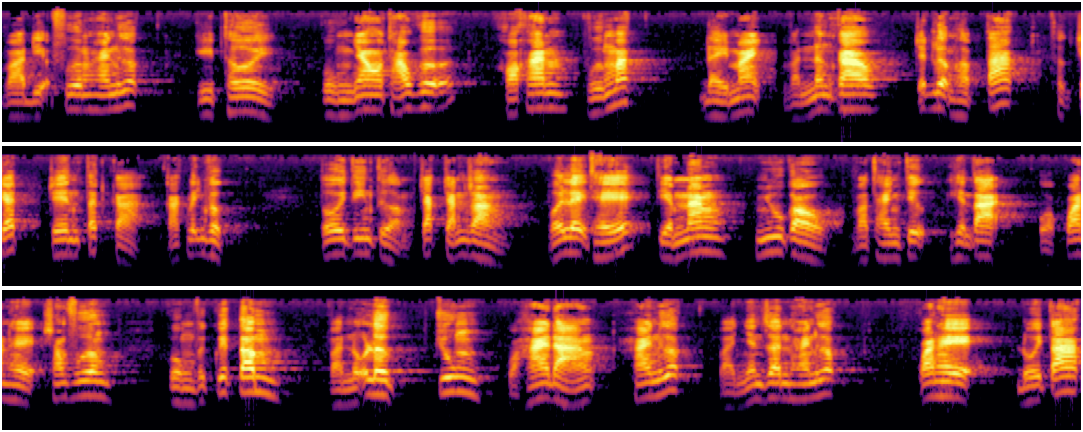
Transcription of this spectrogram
và địa phương hai nước kịp thời cùng nhau tháo gỡ khó khăn vướng mắc đẩy mạnh và nâng cao chất lượng hợp tác thực chất trên tất cả các lĩnh vực. Tôi tin tưởng chắc chắn rằng với lợi thế, tiềm năng, nhu cầu và thành tựu hiện tại của quan hệ song phương cùng với quyết tâm và nỗ lực chung của hai đảng, hai nước và nhân dân hai nước, quan hệ đối tác,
